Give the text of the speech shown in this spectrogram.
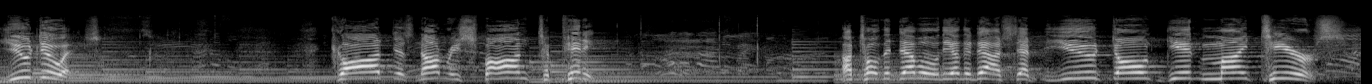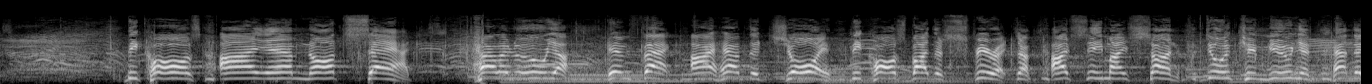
You do it. God does not respond to pity. I told the devil the other day, I said, You don't get my tears because I am not sad. Hallelujah. In fact, I have the joy because by the Spirit uh, I see my son doing communion and the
